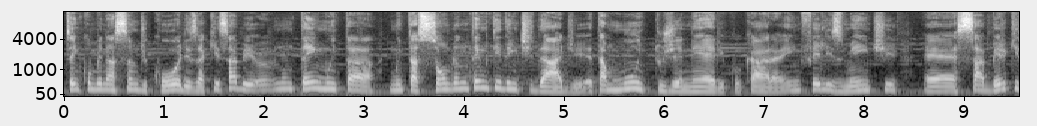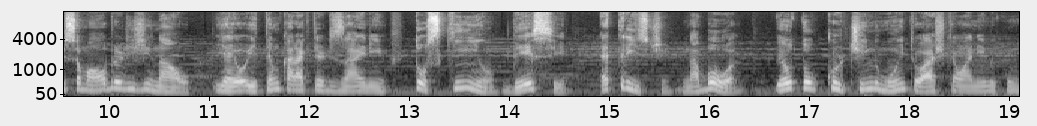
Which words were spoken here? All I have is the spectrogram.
sem combinação de cores aqui, sabe? Não tem muita, muita sombra, não tem muita identidade. Tá muito genérico, cara. Infelizmente, é, saber que isso é uma obra original e, e tem um character design tosquinho desse é triste, na boa eu tô curtindo muito, eu acho que é um anime com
